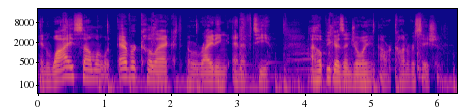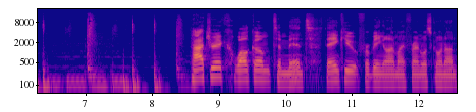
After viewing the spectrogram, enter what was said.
and why someone would ever collect a writing NFT. I hope you guys enjoy our conversation. Patrick, welcome to Mint. Thank you for being on, my friend. What's going on?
